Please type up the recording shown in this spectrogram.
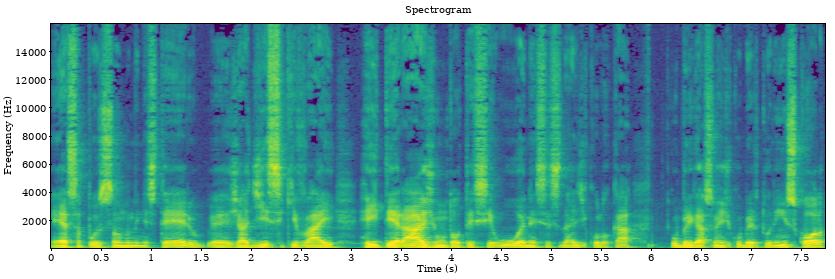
essa posição do Ministério. É, já disse que vai reiterar junto ao TCU a necessidade de colocar obrigações de cobertura em escola.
